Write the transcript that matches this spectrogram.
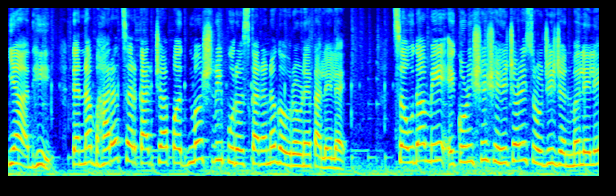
याआधी त्यांना भारत सरकारच्या पद्मश्री पुरस्कारानं गौरवण्यात आलेलं आहे. चौदा मे एकोणीसशे शेहेचाळीस रोजी जन्मलेले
